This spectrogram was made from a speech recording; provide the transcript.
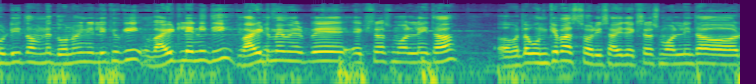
हुडी तो हमने दोनों ही नहीं ली क्योंकि वाइट लेनी थी। वाइट में मेरे पे एक्स्ट्रा स्मॉल नहीं था। Uh, मतलब उनके पास सॉरी साइज़ एक्स्ट्रा स्मॉल नहीं था और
